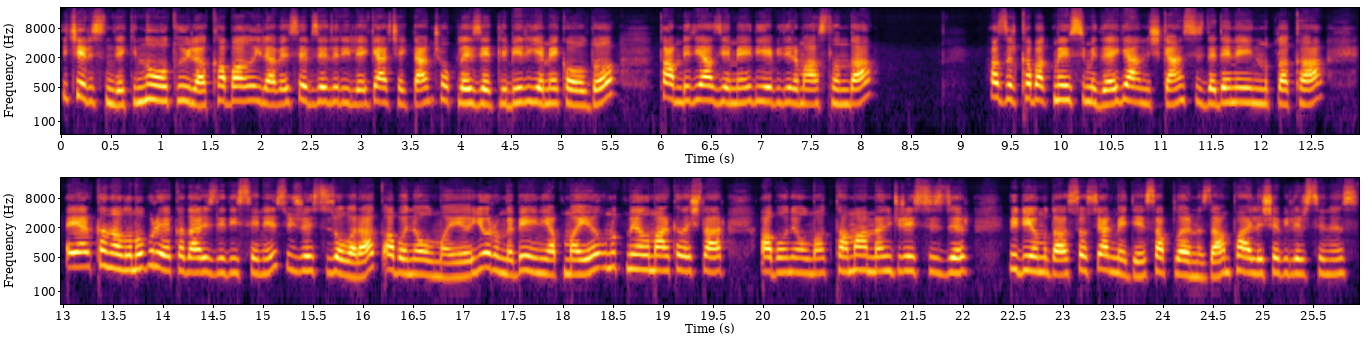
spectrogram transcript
İçerisindeki nohutuyla, kabağıyla ve sebzeleriyle gerçekten çok lezzetli bir yemek oldu. Tam bir yaz yemeği diyebilirim aslında. Hazır kabak mevsimi de gelmişken siz de deneyin mutlaka. Eğer kanalımı buraya kadar izlediyseniz ücretsiz olarak abone olmayı, yorum ve beğeni yapmayı unutmayalım arkadaşlar. Abone olmak tamamen ücretsizdir. Videomu da sosyal medya hesaplarınızdan paylaşabilirsiniz.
